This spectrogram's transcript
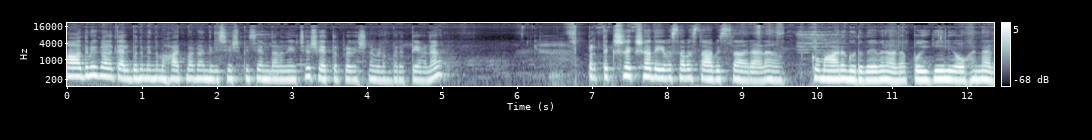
ആധുനിക കാലത്തെ അത്ഭുതം എന്ന് മഹാത്മാഗാന്ധി വിശേഷിപ്പിച്ച് എന്താണെന്ന് ചോദിച്ചാൽ ക്ഷേത്രപ്രവേശന വിളംബരത്തെയാണ്. പ്രത്യക്ഷ രക്ഷാ ദേവസഭ സ്ഥാപിച്ചത് ആരാണ് കുമാര ഗുരുദേവനാണ്. പൊയ്കയിൽ യോഹന്നാൻ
